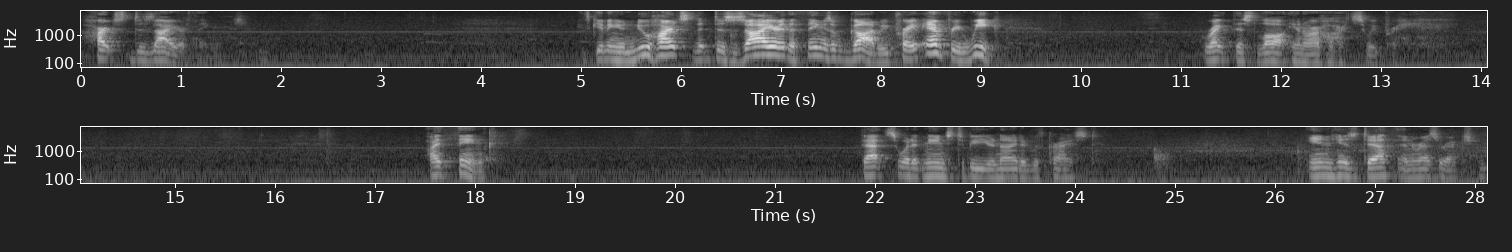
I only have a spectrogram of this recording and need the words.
Hearts desire things. He's giving you new hearts that desire the things of God. We pray every week. Write this law in our hearts, we pray. I think that's what it means to be united with Christ in his death and resurrection.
